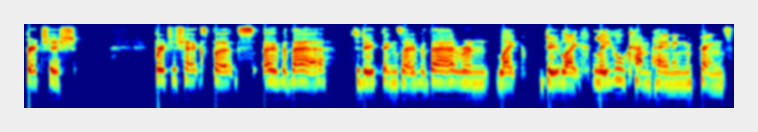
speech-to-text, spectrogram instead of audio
british british experts over there to do things over there and like do like legal campaigning things.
